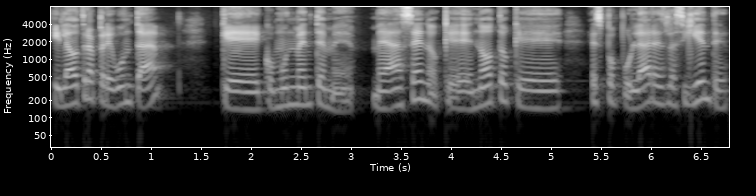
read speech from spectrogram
Y la otra pregunta que comúnmente me, me hacen o que noto que es popular es la siguiente.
